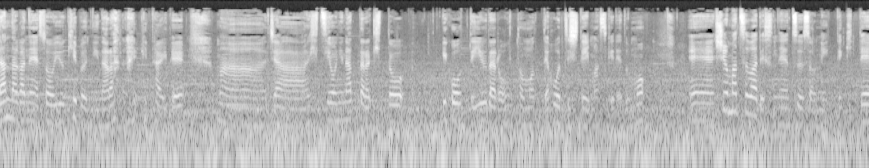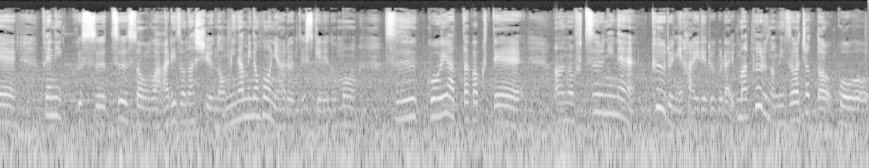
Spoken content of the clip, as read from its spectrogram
旦那がねそういう気分にならないみたいでまあじゃあ必要になったらきっと行こうって言うだろうと思って放置していますけれども、えー、週末はですねツーソンに行ってきてフェニックスツーソンはアリゾナ州の南の方にあるんですけれどもすっごい暖かくてあの普通にねプールに入れるぐらい、まあ、プールの水はちょっとこ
